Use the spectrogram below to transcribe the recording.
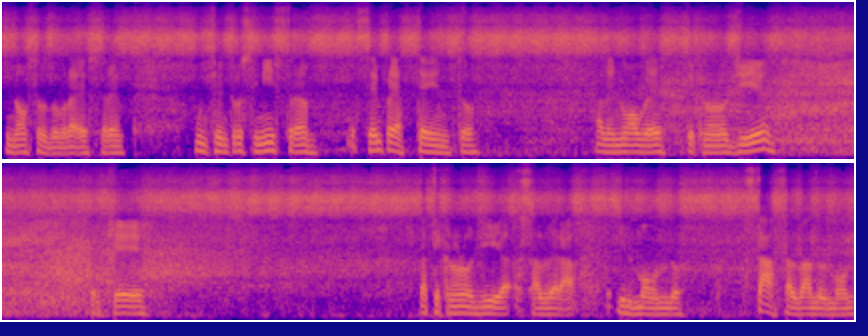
il nostro dovrà essere un centro-sinistra sempre attento alle nuove tecnologie perché la tecnologia salverà il mondo, sta salvando il mondo.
